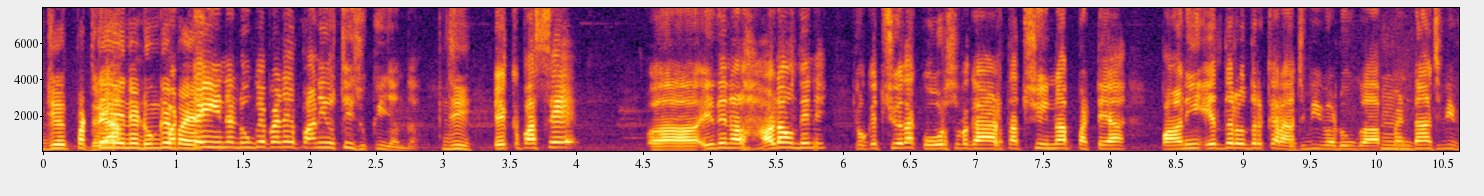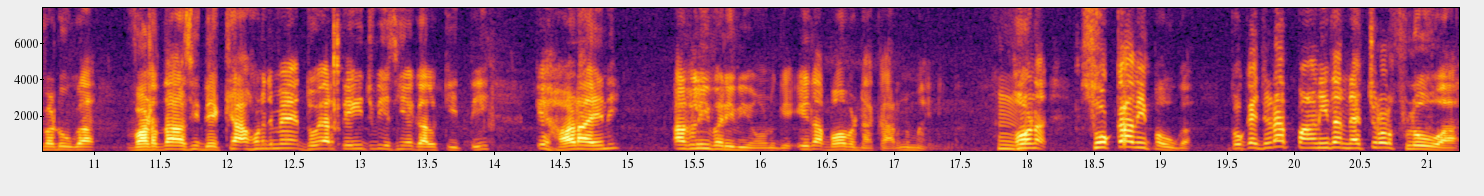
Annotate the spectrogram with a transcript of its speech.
ਜੇ ਪੱਟੇ ਇਹਨੇ ਡੂੰਘੇ ਪੱਟੇ ਪਏ ਹੀ ਨੇ ਡੂੰਘੇ ਪੈਣੇ ਪਾਣੀ ਉੱਥੇ ਹੀ ਸੁੱਕੀ ਜਾਂਦਾ। ਜੀ। ਇੱਕ ਪਾਸੇ ਇਹਦੇ ਨਾਲ ਹੜ੍ਹ ਆਉਂਦੇ ਨੇ ਕਿਉਂਕਿ ਤੁਸੀਂ ਉਹਦਾ ਕੋਰਸ ਵਿਗਾੜਤਾ ਤੁਸੀਂ ਇੰਨਾ ਪੱਟਿਆ ਪਾਣੀ ਇੱਧਰ ਉੱਧਰ ਘਰਾਂ 'ਚ ਵੀ ਵੜੂਗਾ। ਪਿੰਡਾਂ 'ਚ ਵੀ ਵੜੂਗਾ। ਵੜਦਾ ਅਸੀਂ ਦੇਖਿਆ ਹੁਣ ਜਿਵੇਂ 2023 'ਚ ਵੀ ਅਸੀਂ ਇਹ ਗੱਲ ਕੀਤੀ ਕਿ ਹੜ੍ਹ ਆਏ ਨੇ ਅਗਲੀ ਵਾਰੀ ਵੀ ਆਉਣਗੇ। ਇਹਦਾ ਬਹੁਤ ਵੱਡਾ ਕਾਰਨ ਮਾਈਨਿੰਗ। ਹੁਣ ਸੋਕਾ ਵੀ ਪਊਗਾ ਕਿਉਂਕਿ ਜਿਹੜਾ ਪਾਣੀ ਦਾ ਨੈਚੁਰਲ ਫਲੋ ਆ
